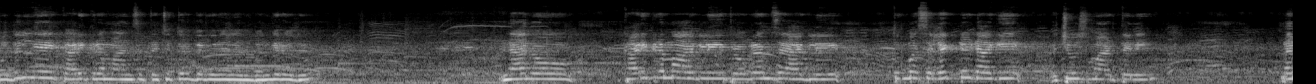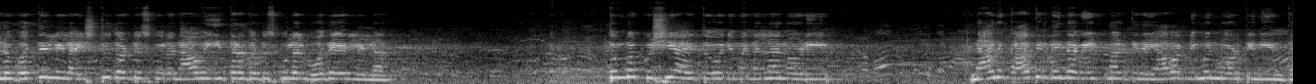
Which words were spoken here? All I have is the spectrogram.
ಮೊದಲನೇ ಕಾರ್ಯಕ್ರಮ ಅನಿಸುತ್ತೆ ಚಿತ್ರದುರ್ಗದಲ್ಲಿ ನಾನು ಬಂದಿರೋದು. ನಾನು ಕಾರ್ಯಕ್ರಮ ಆಗಲಿ ಪ್ರೋಗ್ರಾಮ್ಸೇ ಆಗಲಿ ತುಂಬ ಸೆಲೆಕ್ಟೆಡ್ ಆಗಿ ಚೂಸ್ ಮಾಡ್ತೀನಿ. ನನಗೆ ಗೊತ್ತಿರಲಿಲ್ಲ, ಇಷ್ಟು ದೊಡ್ಡ ಸ್ಕೂಲು ನಾವು ಈ ಥರ ದೊಡ್ಡ ಸ್ಕೂಲಲ್ಲಿ ಓದೇ ಇರಲಿಲ್ಲ. ತುಂಬ ಖುಷಿ ಆಯಿತು ನಿಮ್ಮನ್ನೆಲ್ಲ ನೋಡಿ. ನಾನು ಕಾತಿರದಿಂದ ವೇಟ್ ಮಾಡ್ತಿದ್ದೆ, ಯಾವಾಗ ನಿಮ್ಮನ್ನು ನೋಡ್ತೀನಿ ಅಂತ.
